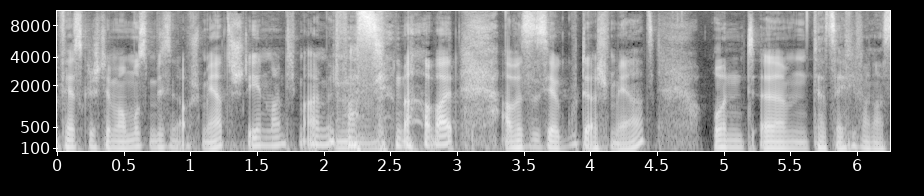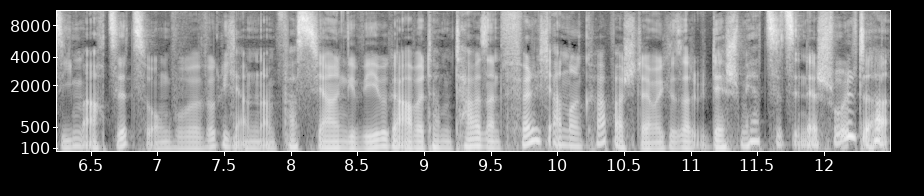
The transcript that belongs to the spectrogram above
festgestellt, man muss ein bisschen auf Schmerz stehen manchmal mit mhm. Faszienarbeit, aber es ist ja guter Schmerz und ähm, tatsächlich war nach sieben, acht Sitzungen, wo wir wirklich an, am faszialen Gewebe gearbeitet haben, teilweise an völlig anderen Körperstellen, wo ich gesagt habe, der Schmerz sitzt in der Schulter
